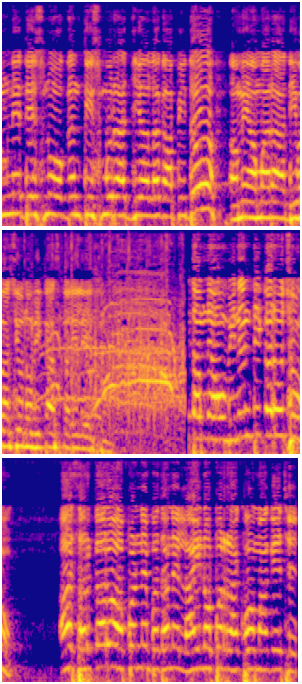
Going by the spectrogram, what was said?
અમને દેશનું ઓગણત્રીસમું રાજ્ય અલગ આપી દો. અમે અમારા આદિવાસીઓનો વિકાસ કરી લઈશું. તમને હું વિનંતી કરું છું આ સરકારો આપણને બધાને લાઈનો પર રાખવા માંગે છે.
